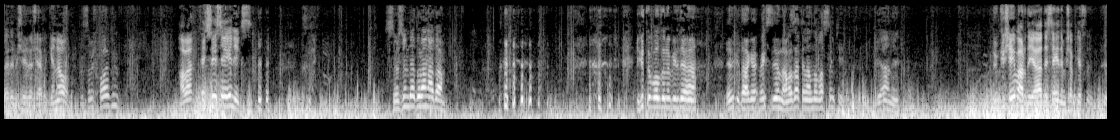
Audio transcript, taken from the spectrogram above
öyle bir şeyler şey yapıyor. Gene o. Nasılmış koydun? Aber verstehst du eh nix. Sözünde duran adam. YouTube olduğunu bildi ha. Dedim ki takip etmek istiyorum ama zaten anlamazsın ki. Yani. Dünkü şey vardı ya deseydim şapkası e,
